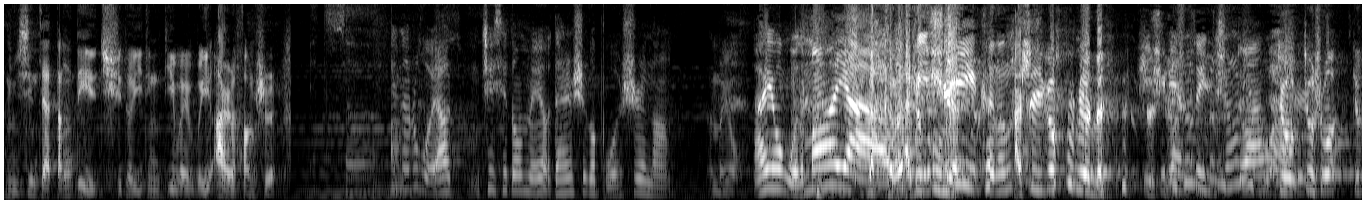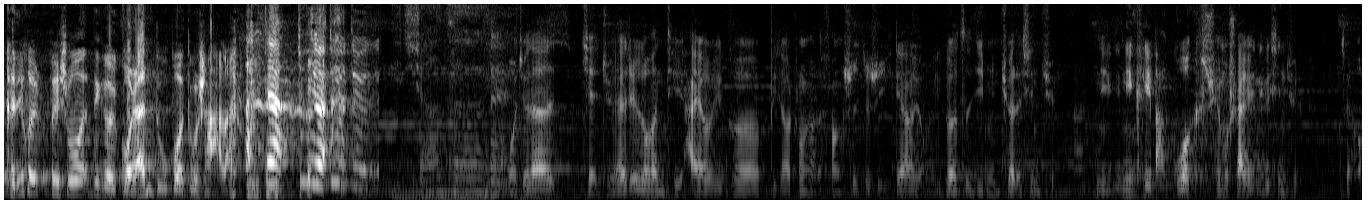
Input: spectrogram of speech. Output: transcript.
女性在当地取得一定地位唯二的方式，那如果要这些都没有，但是是个博士呢？那没有。哎呦我的妈呀！可能我鄙视还是负面，链可能还是一个负面的鄙视事情。链最底端了。就就说就肯定会被说那个果然读博读傻了。对啊，对对对，我觉得解决这个问题还有一个比较重要的方式，就是一定要有一个自己明确的兴趣。你你可以把锅全部甩给那个兴趣，最后，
